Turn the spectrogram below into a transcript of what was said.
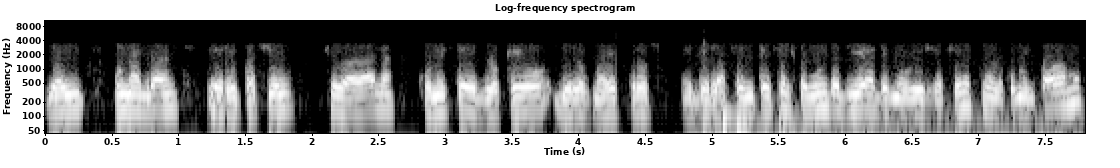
y hay una gran irritación ciudadana con este bloqueo de los maestros eh, de la gente. Es el segundo día de movilizaciones, como lo comentábamos,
